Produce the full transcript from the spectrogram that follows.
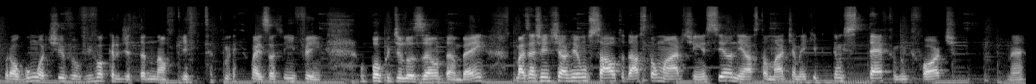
por algum motivo eu vivo acreditando na Alpine também, mas enfim, um pouco de ilusão também. Mas a gente já vê um salto da Aston Martin esse ano, e a Aston Martin é uma equipe que tem um staff muito forte, né?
